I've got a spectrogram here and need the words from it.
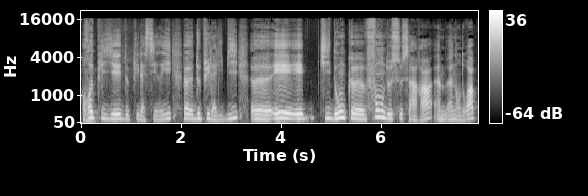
repliés depuis la Syrie, euh, depuis la Libye, euh, et, et qui donc euh, font de ce Sahara un, un endroit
